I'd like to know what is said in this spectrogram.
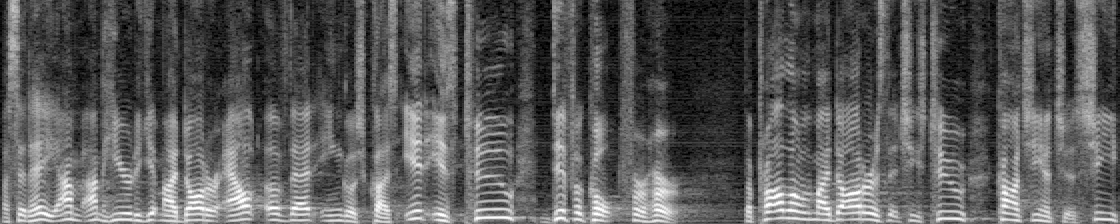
I said, Hey, I'm, I'm here to get my daughter out of that English class. It is too difficult for her. The problem with my daughter is that she's too conscientious. She,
